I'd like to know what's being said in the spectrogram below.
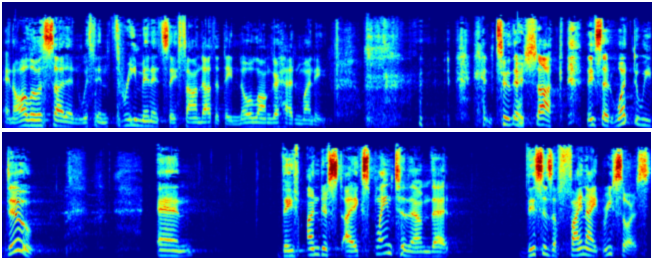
And all of a sudden, within three minutes, they found out that they no longer had money. and to their shock, they said, What do we do? And they've underst- I explained to them that this is a finite resource.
